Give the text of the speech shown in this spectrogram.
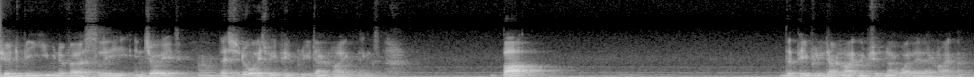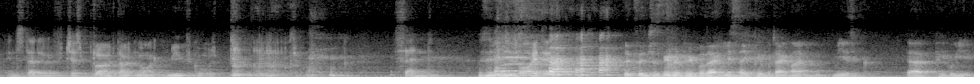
should be universally enjoyed. Mm. There should always be people who don't like things, but the people who don't like them should know why they don't like them instead of just I don't like musicals. Send. It's is interesting, what I do. it's interesting that people don't. You say people don't like music. Uh, people you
